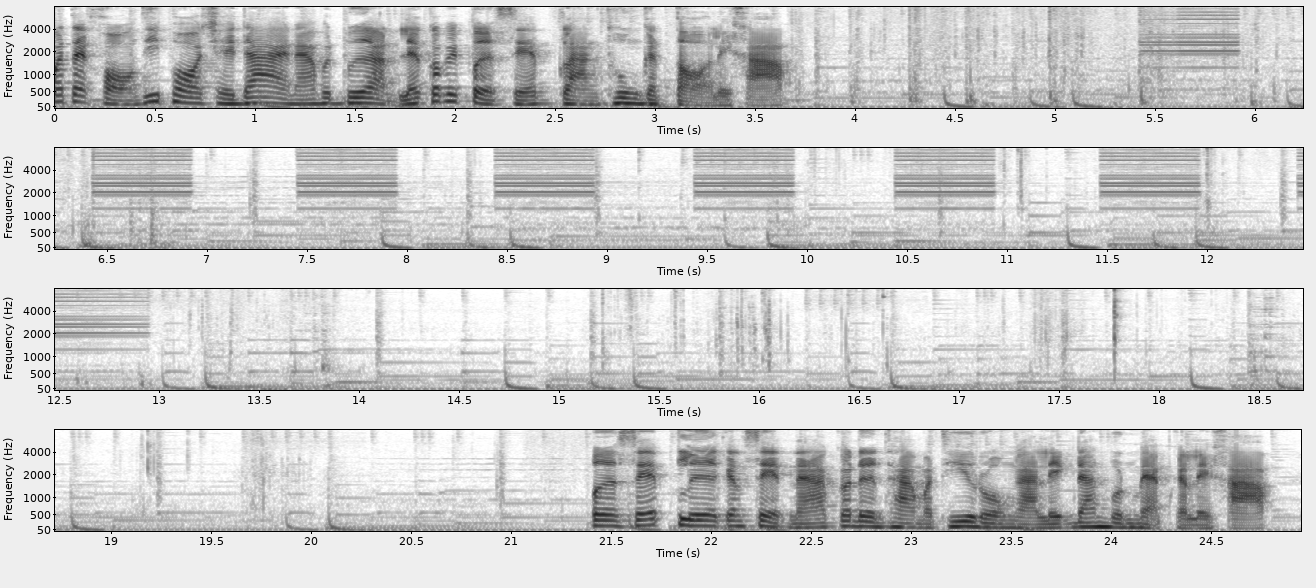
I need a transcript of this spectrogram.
มาแต่ของที่พอใช้ได้นะเพื่อนๆ แล้วก็ไปเปิดเซฟกลางทุ่งกันต่อเลยครับเปิดเซฟเกลือกันเสร็จนะครับก็เดินทางมาที่โรงงานเล็กด้านบนแมปกันเลยครับ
